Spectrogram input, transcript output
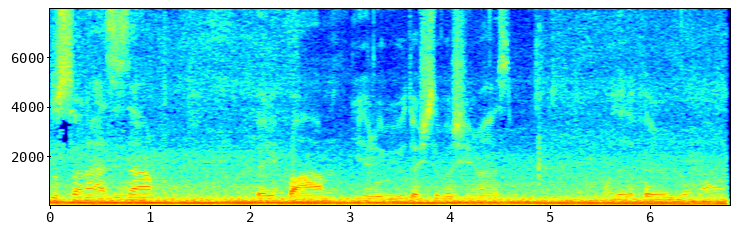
دوستان عزیزم بریم با هم یه ریویو داشته باشیم از مدل فراری رومان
